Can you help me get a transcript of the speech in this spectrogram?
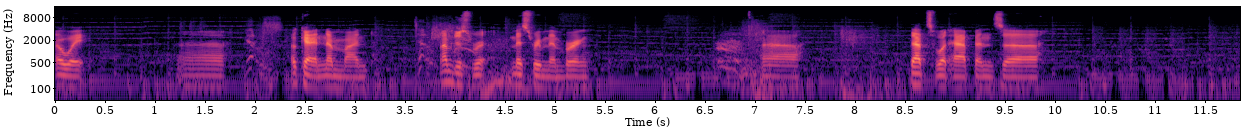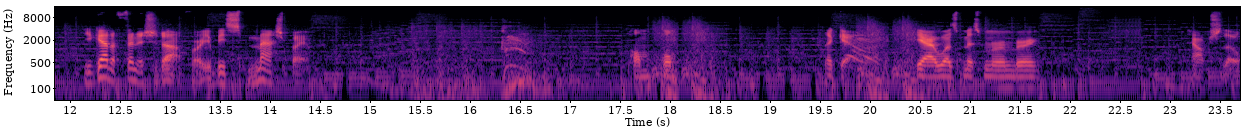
Oh, wait. Uh, okay, never mind. I'm just re misremembering. Uh, that's what happens, uh, you gotta finish it off, or you'll be smashed by him. Pum pum. Again. Yeah, I was Miss misremembering. Ouch, though.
